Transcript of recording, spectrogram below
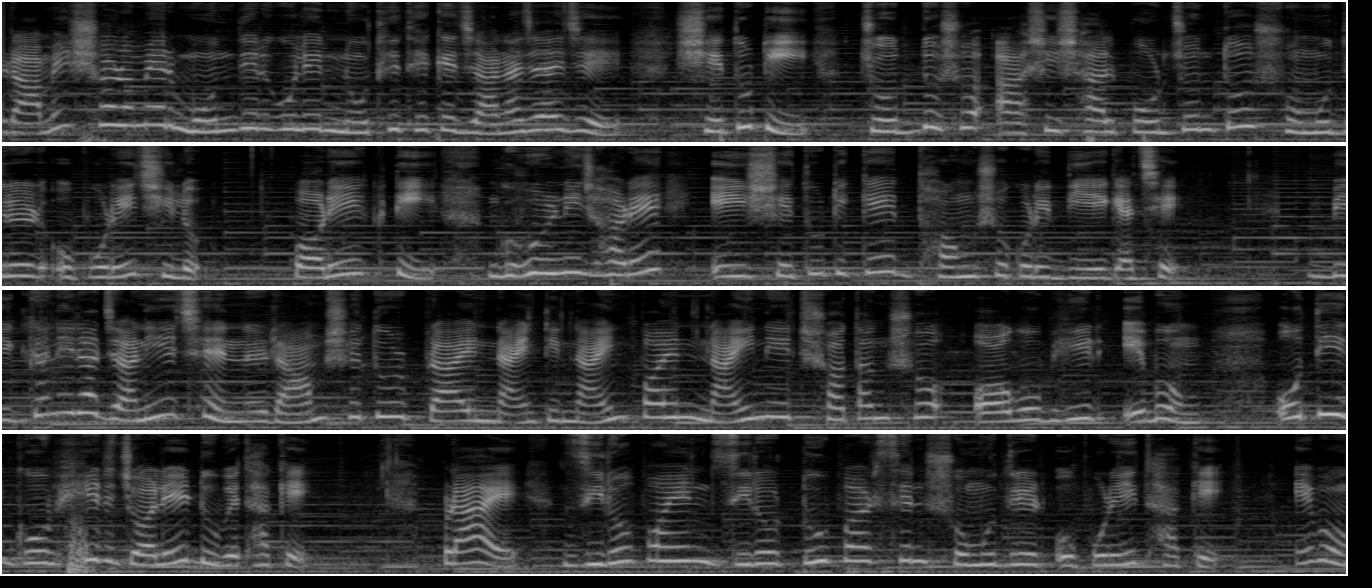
রামেশ্বরমের মন্দিরগুলির নথি থেকে জানা যায় যে সেতুটি চোদ্দোশো আশি সাল পর্যন্ত সমুদ্রের ওপরেই ছিল। পরে একটি ঘূর্ণিঝড়ে এই সেতুটিকে ধ্বংস করে দিয়ে গেছে। বিজ্ঞানীরা জানিয়েছেন, রাম সেতুর প্রায় ninety nine point nine eight শতাংশ অগভীর এবং অতি গভীর জলে ডুবে থাকে। প্রায় zero point zero two percent সমুদ্রের ওপরেই থাকে এবং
